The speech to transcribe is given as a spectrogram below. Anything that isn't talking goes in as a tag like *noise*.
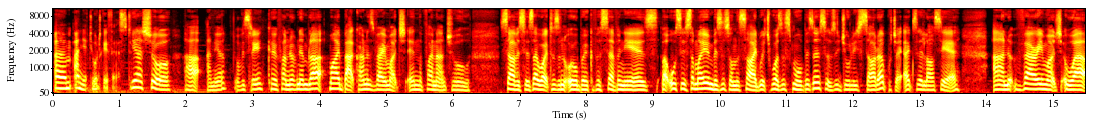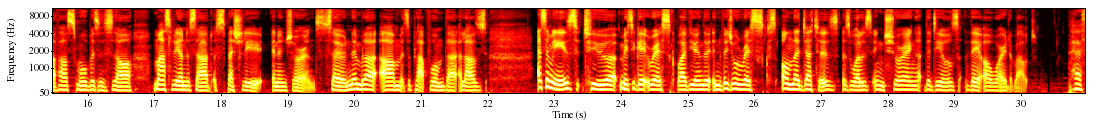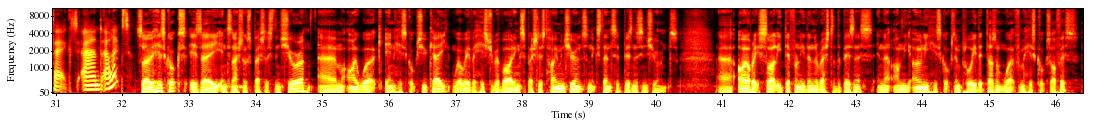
Um, Anya, do you want to go first? Yeah, sure. Uh, Anya, obviously, co founder of Nimbla. My background is very much in the financial services. I worked as an oil broker for seven years, but also started my own business on the side, which was a small business. It was a jewelry startup, which I exited last year, and very much aware of how small businesses are massively underserved, especially in insurance. So, Nimbla um, is a platform that allows SMEs to mitigate risk by viewing the individual risks on their debtors as well as ensuring the deals they are worried about. Perfect. And Alex? So Hiscox is a international specialist insurer. Um, I work in Hiscox UK, where we have a history of providing specialist home insurance and extensive business insurance. Uh, I operate slightly differently than the rest of the business in that I'm the only Hiscox employee that doesn't work from a Hiscox office.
